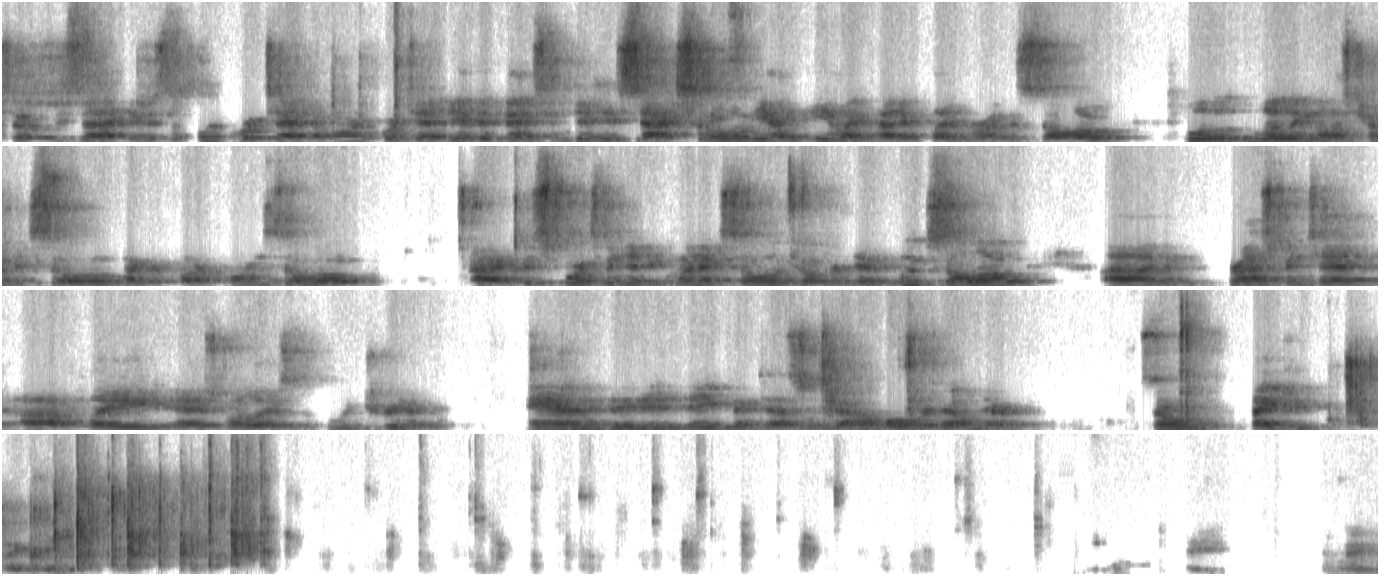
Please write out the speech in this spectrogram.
so it was, uh, it was the flute quartet, the horn quartet, David Benson did his sax solo, Eli Eli Paddock played marimba solo, Lil- Lily Moss trumpet solo, Piper Clark horn solo, uh, Chris Sportsman did the cornet solo, Topher did flute solo, uh, the brass quintet, uh, played as well as the flute trio. And they did a fantastic job while we're down there. So, thank you, thank you. Okay.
